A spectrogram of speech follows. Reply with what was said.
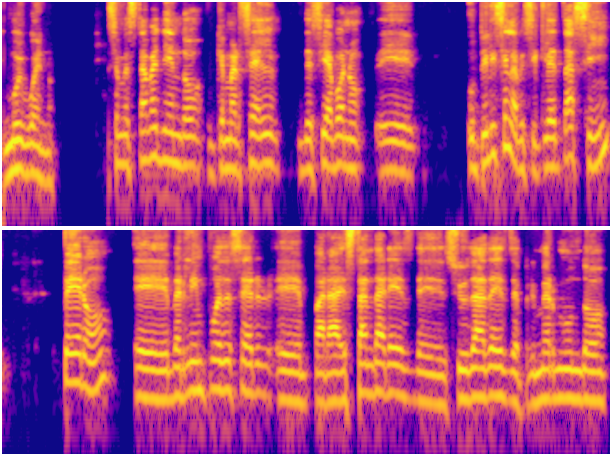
muy bueno. Se me estaba yendo que Marcel decía, bueno, eh, utilicen la bicicleta, sí, pero eh, Berlín puede ser eh, para estándares de ciudades de primer mundo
